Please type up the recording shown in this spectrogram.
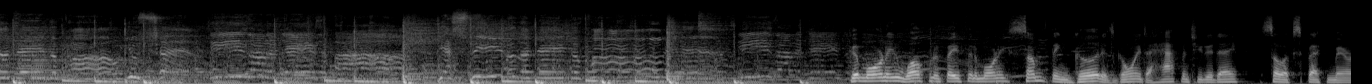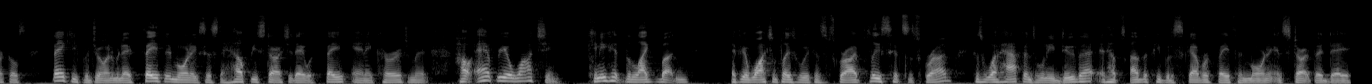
the days of power. You said. These are the days of power. Yes, these are the days of power. Yes. These are the days Good morning. Welcome to Faith in the Morning. Something good is going to happen to you today, so expect miracles. Thank you for joining me today. Faith in the Morning exists to help you start your day with faith and encouragement. However, you're watching, can you hit the like button? If you're watching a place where you can subscribe, please hit subscribe because what happens when you do that, it helps other people discover faith in the morning and start their day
